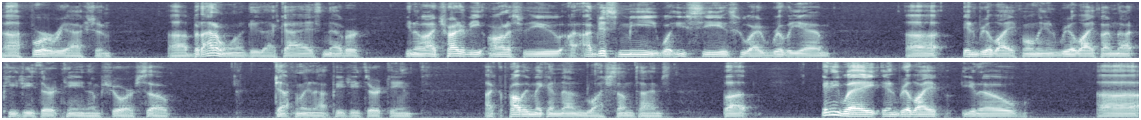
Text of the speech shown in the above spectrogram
uh, for a reaction, uh, but I don't want to do that, guys. Never. You know, I try to be honest with you. I, am just me. What you see is who I really am uh, in real life. Only in real life, I'm not PG-13. I'm sure. So definitely not PG-13. I could probably make a nun blush sometimes, but anyway, in real life, you know, uh,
